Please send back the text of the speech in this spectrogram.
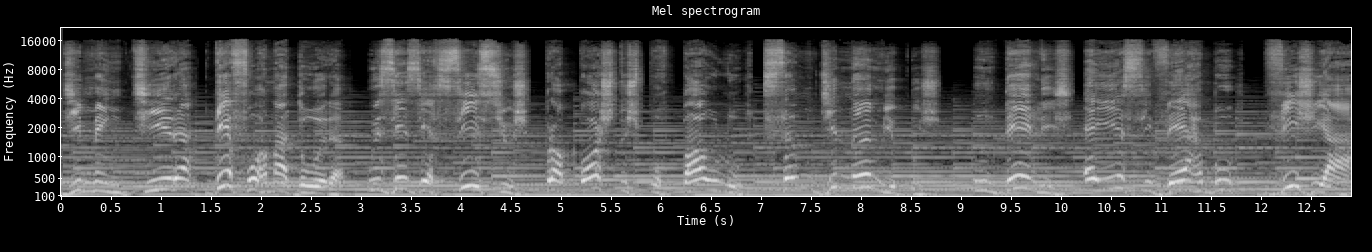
de mentira deformadora. Os exercícios propostos por Paulo são dinâmicos. Um deles é esse verbo vigiar.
